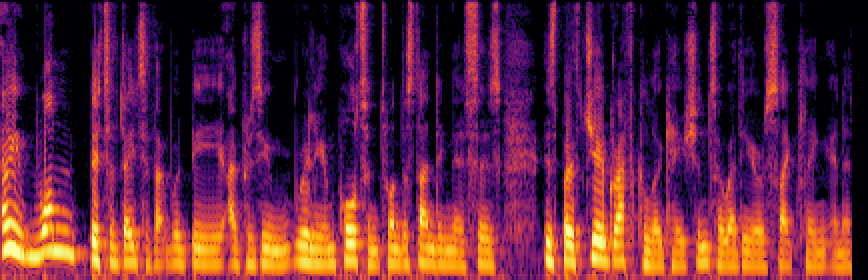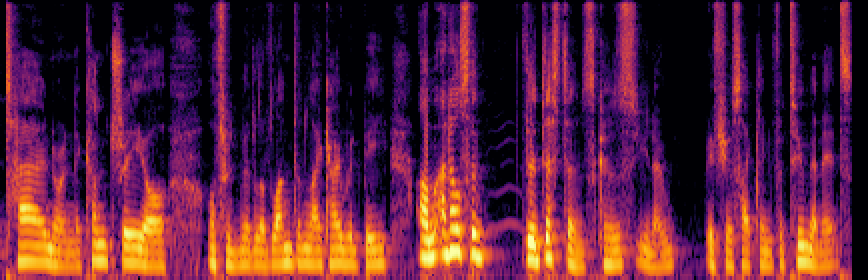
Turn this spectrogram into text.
I mean, one bit of data that would be, I presume, really important to understanding this is is both geographical location, so whether you're cycling in a town or in the country or or through the middle of London, like I would be, um, and also the distance, because you know if you're cycling for two minutes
